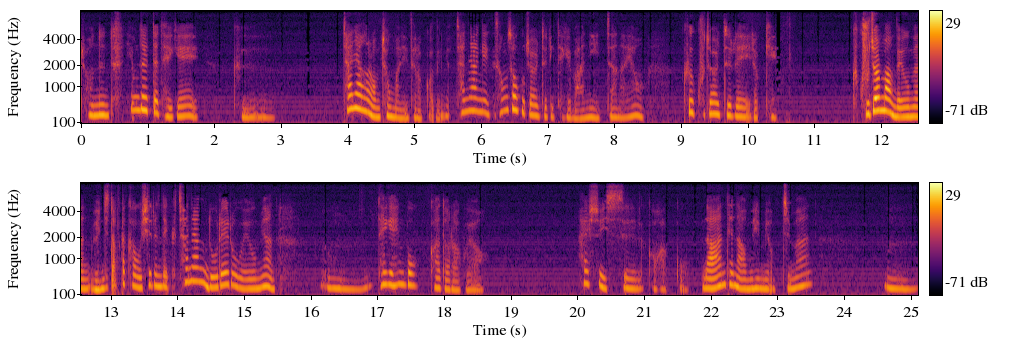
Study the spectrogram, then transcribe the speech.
저는 힘들 때 되게 그 찬양을 엄청 많이 들었거든요. 찬양의 그 성서 구절들이 되게 많이 있잖아요. 그 구절들에 이렇게 그 구절만 외우면 왠지 딱딱하고 싫은데 그 찬양 노래로 외우면 음, 되게 행복하더라고요. 할 수 있을 것 같고 나한테는 아무 힘이 없지만 음,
